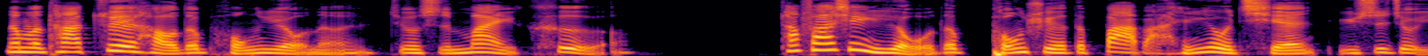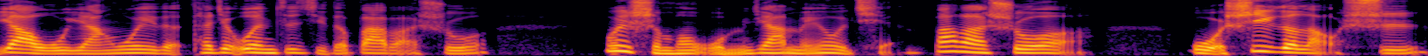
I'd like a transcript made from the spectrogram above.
那么他最好的朋友呢，就是麦克。他发现有的同学的爸爸很有钱，于是就耀武扬威的，他就问自己的爸爸说：“为什么我们家没有钱？”爸爸说：“我是一个老师，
